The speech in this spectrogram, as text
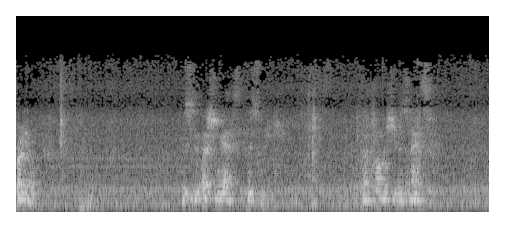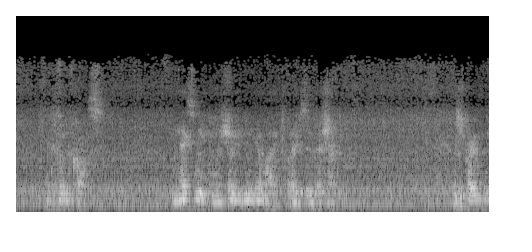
Running over. This is the question we ask this week. And I promise you there's an answer at the foot of the cross. And next week, I'm going to show you in your life what I just did with that sharpie. Would you pray with me?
